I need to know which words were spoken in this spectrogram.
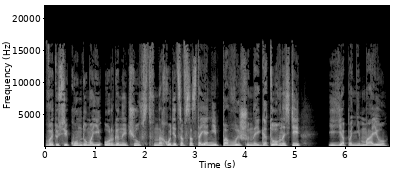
В эту секунду мои органы чувств находятся в состоянии повышенной готовности, и я понимаю,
